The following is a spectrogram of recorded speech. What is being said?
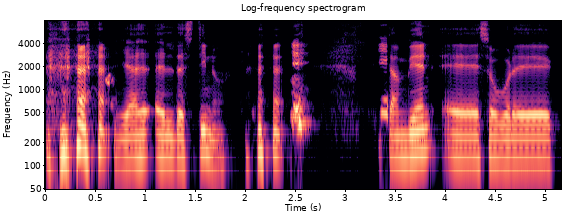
ya el destino. También eh, sobre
